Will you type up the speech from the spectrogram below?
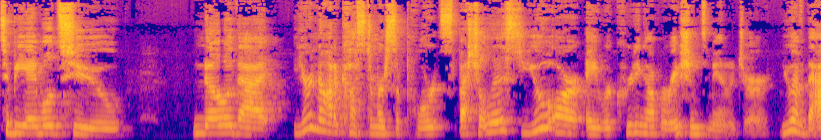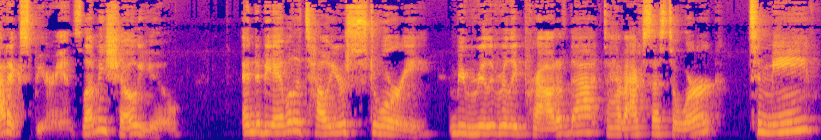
to be able to know that you're not a customer support specialist, you are a recruiting operations manager. You have that experience. Let me show you. And to be able to tell your story and be really, really proud of that, to have access to work, to me,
